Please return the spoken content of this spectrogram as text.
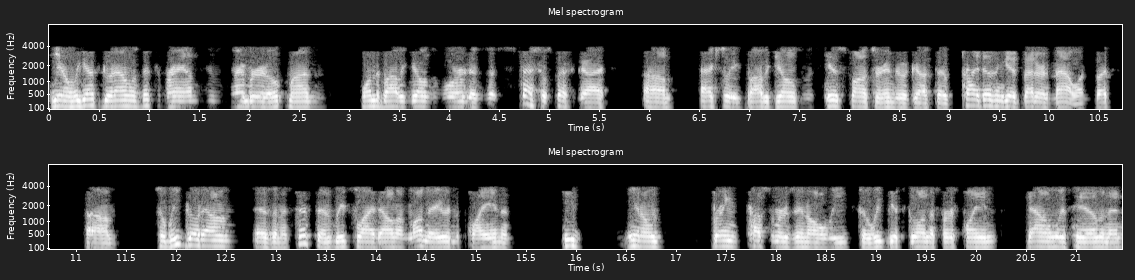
you know, we got to go down with Mr. Brand, who's a member at Oakmont, won the Bobby Jones Award as a special, special guy. Um, actually, Bobby Jones was his sponsor into Augusta. Probably doesn't get better than that one, but, um, so we'd go down as an assistant. We'd fly down on Monday in the plane and he'd, you know, bring customers in all week. So we'd get to go on the first plane down with him and then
